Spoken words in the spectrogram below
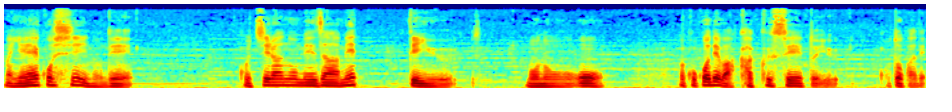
まあ、ややこしいのでこちらの目覚めっていうものを、まあここでは覚醒という言葉で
